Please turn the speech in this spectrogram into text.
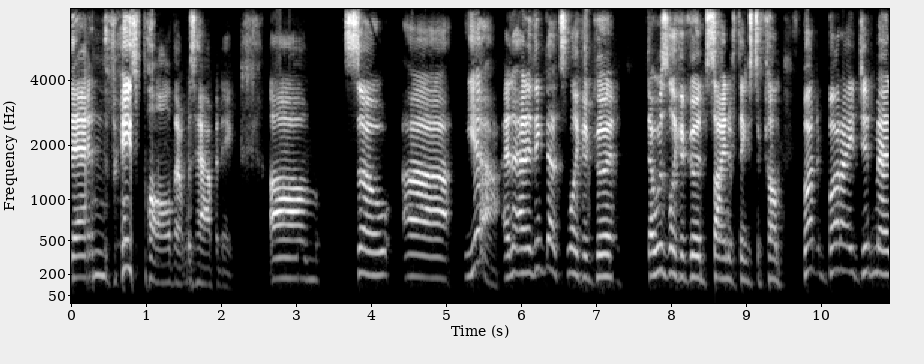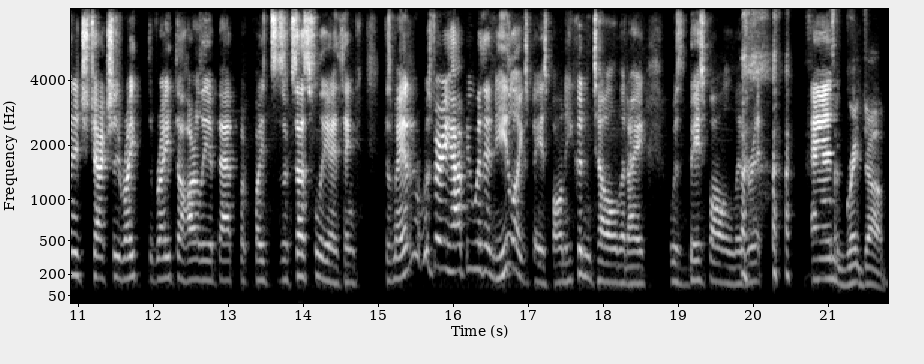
than baseball that was happening. Um, so uh, yeah, and, and I think that's like a good that was like a good sign of things to come. But but I did manage to actually write the write the Harley at bat book quite successfully, I think, because my editor was very happy with it. and He likes baseball, and he couldn't tell that I was baseball illiterate. and a great job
